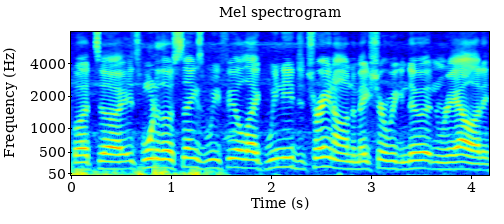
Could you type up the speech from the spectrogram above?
But uh, it's one of those things we feel like we need to train on to make sure we can do it in reality.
